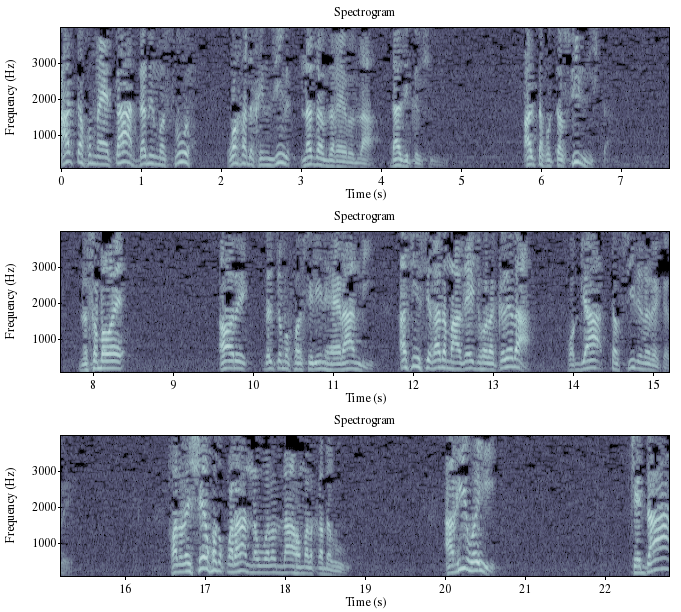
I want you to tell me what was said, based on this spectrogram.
الته خو میتا دم مسروح وخد خنزیر نظر د غیر الله دا ذکر شي الته خو تفصیل نشته نسبوي اره دلته مفسرین حیران دي اسی صيغه ماغه جوړه کړې ده خو بیا تفصیل نه کړي حضرت شیخ القرآن نور الله ملقدو اغي وای چې دا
